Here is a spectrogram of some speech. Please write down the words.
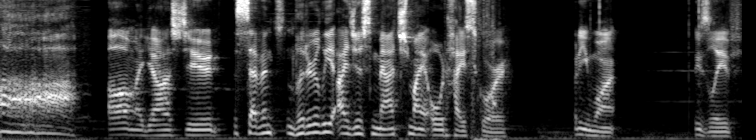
Ah. Oh my gosh, dude. Seventh. Literally, I just matched my old high score. What do you want? Please leave.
